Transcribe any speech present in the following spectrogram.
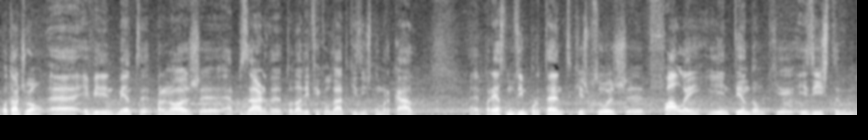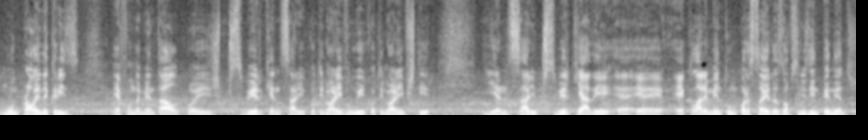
Boa tarde, João. Uh, evidentemente, para nós, uh, apesar de toda a dificuldade que existe no mercado, uh, parece-nos importante que as pessoas falem e entendam que existe mundo para além da crise. É fundamental, pois, perceber que é necessário continuar a evoluir, continuar a investir e é necessário perceber que a AD é, é, é claramente um parceiro das oficinas independentes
